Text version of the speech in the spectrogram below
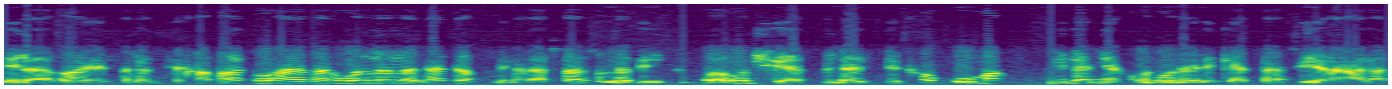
إلى غاية الانتخابات. وهذا هو الهدف من الأساس الذي أنشئت من أجل الحكومة لن يكون هنالك تأثير على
